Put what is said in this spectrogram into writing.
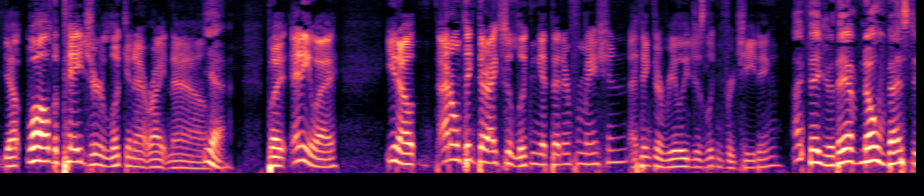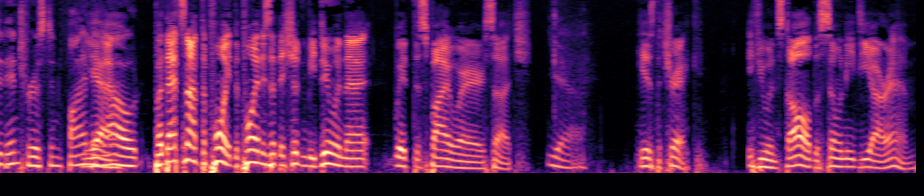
Yep. Well, the page you're looking at right now. Yeah. But anyway, you know, I don't think they're actually looking at that information. I think they're really just looking for cheating. I figure they have no vested interest in finding yeah. out. But that's not the point. The point is that they shouldn't be doing that with the spyware or such. Yeah. Here's the trick. If you install the Sony DRM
